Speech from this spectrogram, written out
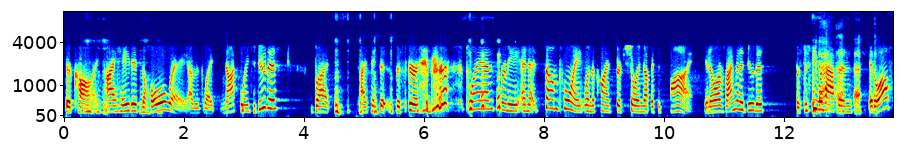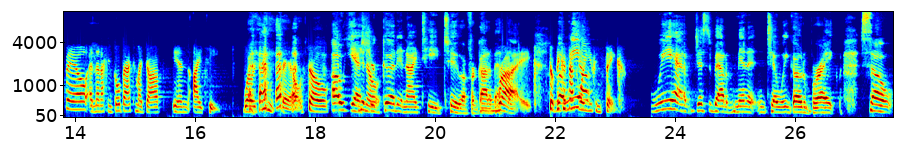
their calling. Mm-hmm. I hated the mm-hmm. whole way. I was like, not going to do this, but I think that the spirit had better plans for me. And at some point, when the client starts showing up, I said, fine. You know, if I'm going to do this, let's just see what happens. It'll all fail, and then I can go back to my job in IT. Well, it didn't fail. So, Oh, yes, you know, you are good in IT too. I forgot about that. right. So, because But that's where you can think. We have just about a minute until we go to break. So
